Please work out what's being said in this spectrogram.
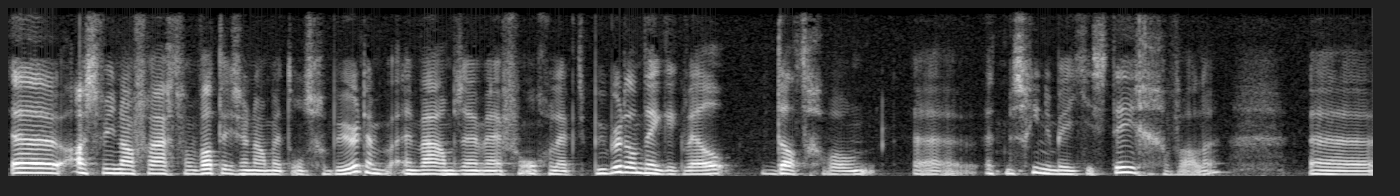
uh, als we je nou vraagt van wat is er nou met ons gebeurd en, en waarom zijn wij verongelijkte puber, dan denk ik wel dat gewoon uh, het misschien een beetje is tegengevallen. Uh,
